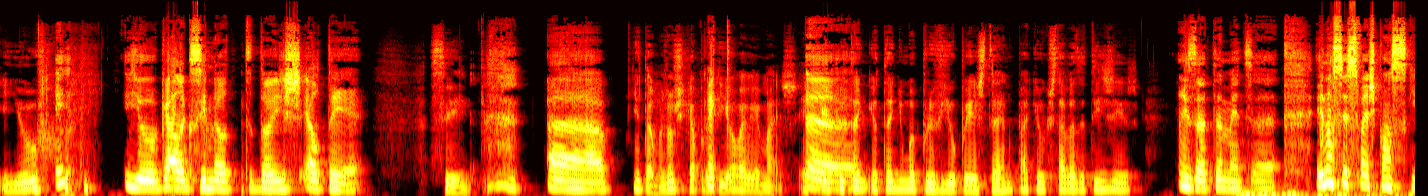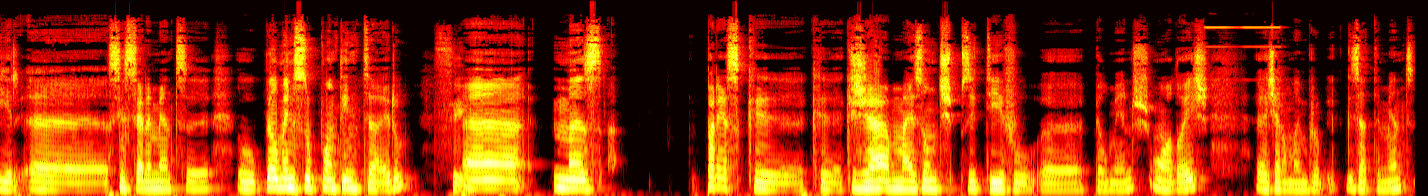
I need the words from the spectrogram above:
e o... E, e, o Galaxy Note 2 LTE. Sim. Uh, então, mas vamos ficar por aqui é que, ou vai haver mais? É, é, que eu tenho, eu tenho uma preview para este ano para aquilo que eu gostava de atingir. Exatamente. eu não sei se vais conseguir, sinceramente, o, pelo menos o ponto inteiro. Sim. mas parece que, que, que, já há mais um dispositivo, uh, pelo menos, um ou dois, uh, já não me lembro exatamente,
